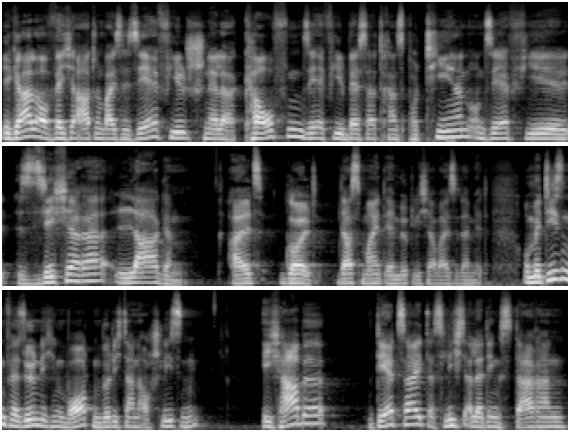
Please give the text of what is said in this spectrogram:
egal auf welche Art und Weise, sehr viel schneller kaufen, sehr viel besser transportieren und sehr viel sicherer lagern als Gold. Das meint er möglicherweise damit. Und mit diesen persönlichen Worten würde ich dann auch schließen. Ich habe derzeit, das liegt allerdings daran,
